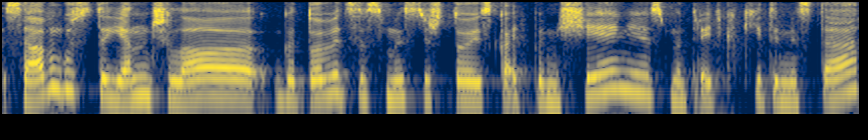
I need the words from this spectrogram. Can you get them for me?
с августа я начала готовиться в смысле, что искать помещение, смотреть какие-то места,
